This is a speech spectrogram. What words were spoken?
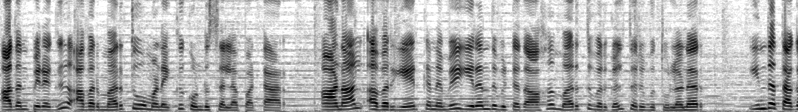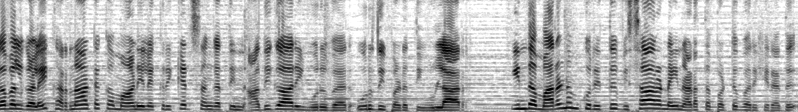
அதன் பிறகு அவர் மருத்துவமனைக்கு கொண்டு செல்லப்பட்டார். ஆனால் அவர் ஏற்கனவே இறந்துவிட்டதாக மருத்துவர்கள் தெரிவித்துள்ளனர். இந்த தகவல்களை கர்நாடக மாநில கிரிக்கெட் சங்கத்தின் அதிகாரி ஒருவர் உறுதிப்படுத்தியுள்ளார். இந்த மரணம் குறித்து விசாரணை நடத்தப்பட்டு வருகிறது.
